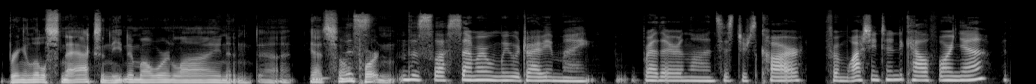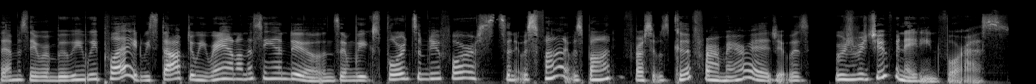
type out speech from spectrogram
bringing little snacks and eating them while we're in line. And uh, yeah, it's so this, important. This last summer when we were driving my brother-in-law and sister's car, from Washington to California for them as they were moving. We played, we stopped, and we ran on the sand dunes, and we explored some new forests, and it was fun. It was bonding for us. It was good for our marriage. It was it was rejuvenating for us.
